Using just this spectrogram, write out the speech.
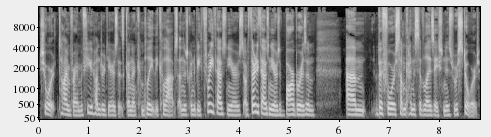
short time frame, a few hundred years. It's going to completely collapse, and there's going to be three thousand years or thirty thousand years of barbarism. Um, before some kind of civilization is restored.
